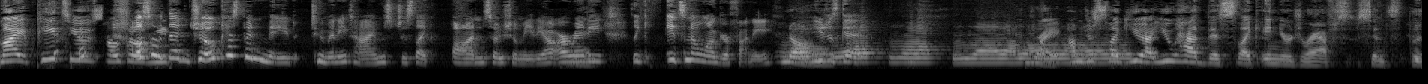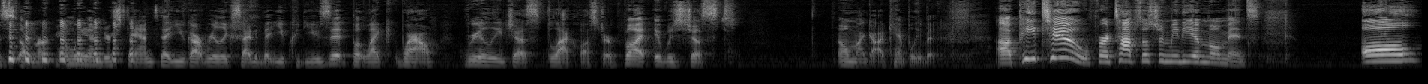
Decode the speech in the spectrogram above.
My P2 social Also, media- that joke has been made too many times, just like on social media already. Like, it's no longer funny. No. You just get. Right. I'm just like, yeah, you had this like in your drafts since the summer, and we understand that you got really excited that you could use it, but like, wow, really just lackluster. But it was just, oh my god, can't believe it. Uh, P2 for top social media moments. All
